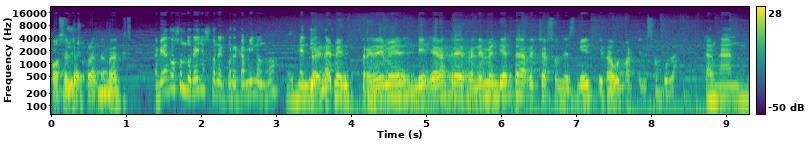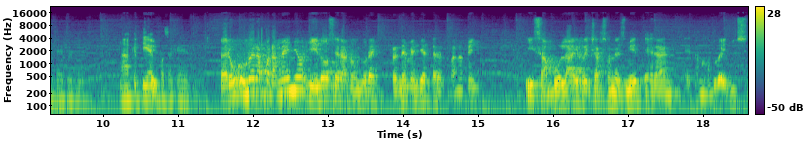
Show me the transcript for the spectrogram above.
José Luis Chocolate Hernández. Había dos hondureños con el Correcaminos, ¿no? René, René, eran tres, René Mendieta, Richardson Smith y Raúl Martínez Zambula. Ah, qué tiempo, o sea que... Pero uno era panameño y dos eran hondureños. René Mendieta era el panameño y Zambula y Richardson Smith eran, eran hondureños.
